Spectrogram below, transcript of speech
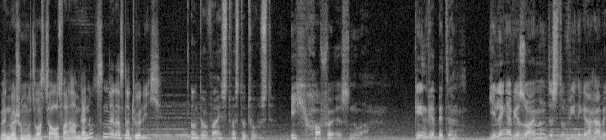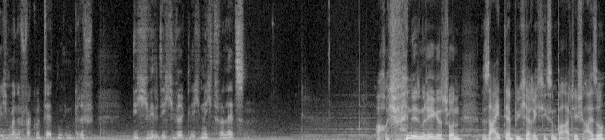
Wenn wir schon sowas zur Auswahl haben, dann nutzen wir das natürlich. Und du weißt, was du tust. Ich hoffe es nur. Gehen wir bitte. Je länger wir säumen, desto weniger habe ich meine Fakultäten im Griff. Ich will dich wirklich nicht verletzen. Ach, ich finde den Regis schon seit der Bücher richtig sympathisch. Also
